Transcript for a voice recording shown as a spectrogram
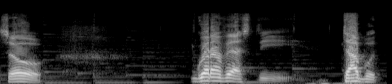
So, gue Raffi Asti, cabut.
